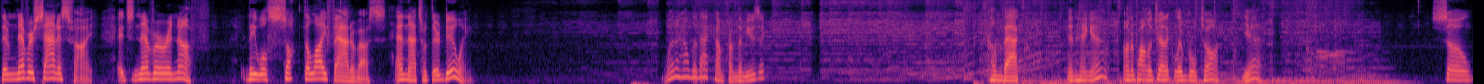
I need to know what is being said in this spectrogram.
They're never satisfied. It's never enough. They will suck the life out of us, and that's what they're doing. Where the hell did that come from? The music? Come back and hang out. Unapologetic liberal talk. Yeah. So,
